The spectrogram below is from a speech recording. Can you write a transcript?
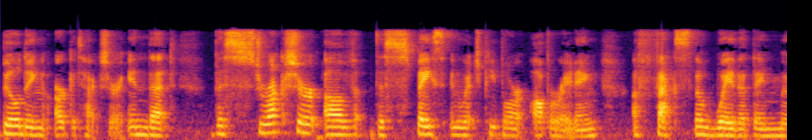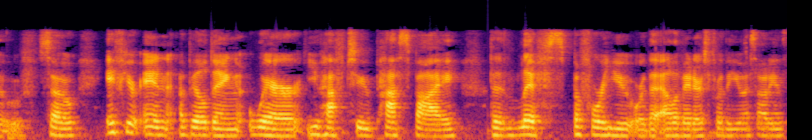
building architecture in that the structure of the space in which people are operating affects the way that they move. So if you're in a building where you have to pass by the lifts before you, or the elevators for the US audience,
